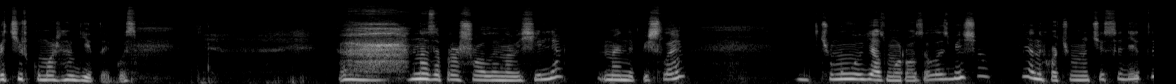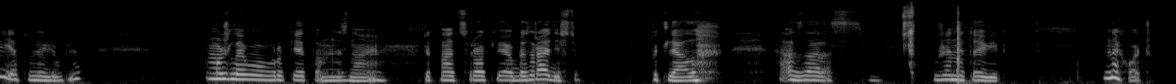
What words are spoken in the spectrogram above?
вечірку можна вдіти якусь. Нас запрошували на весілля. Ми не пішли. Чому я зморозилась більше? Я не хочу вночі сидіти, я то не люблю. Можливо, в роки, там, не знаю, 15 років я без радістю петляла. А зараз вже не той вік. Не хочу.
